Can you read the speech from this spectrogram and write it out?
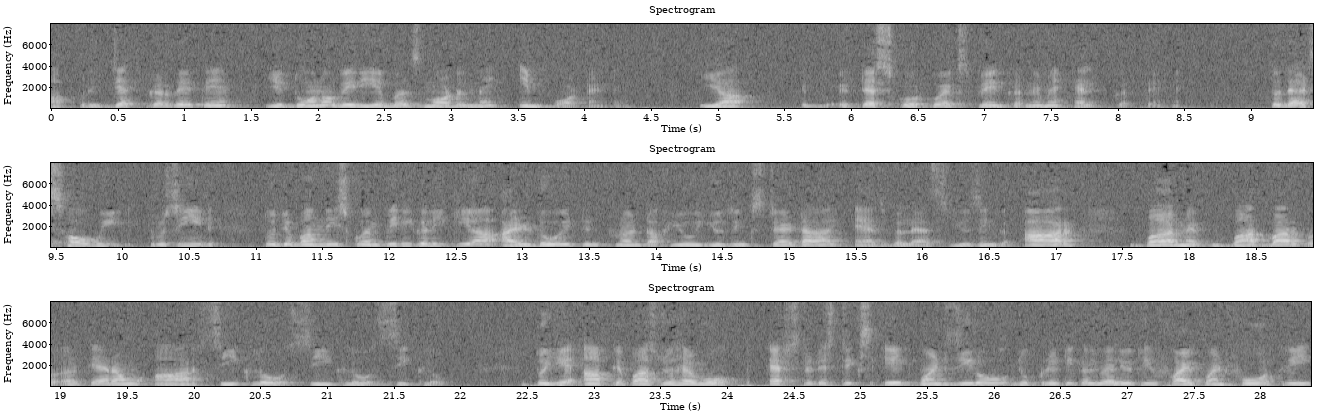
आप रिजेक्ट कर देते हैं। ये दोनों वेरिएबल्स मॉडल में इंपॉर्टेंट है। या टेस्ट स्कोर को एक्सप्लेन करने में हेल्प करते हैं। तो दैट्स हाउ वी प्रोसीड तो जब हमने इसको एम्पिरिकली किया I do it in front of you using Stata as well as using R बार में बार बार कह रहा हूँ आर सीख लो सीख लो सीख लो। तो ये आपके पास जो है वो एफ़ स्टेटिस्टिक्स 8.0 जो क्रिटिकल वैल्यू थी 5.43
